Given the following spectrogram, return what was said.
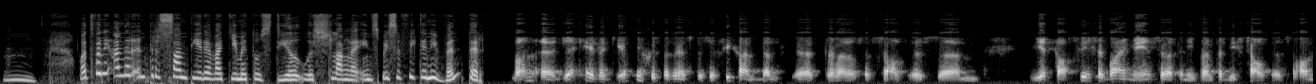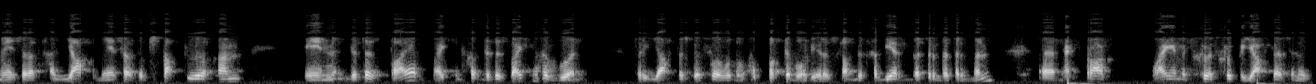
Hmm. Wat van die ander interessanthede wat jy met ons deel oor slange en spesifiek in die winter? Man, uh, Jack, ek dink jy het nie goed oor spesifiek aan dink uh, terwyl ons self is ehm um, weet daar seker baie mense wat in die winter in die veld is, al mense wat gaan jag, mense wat op staptoere gaan en dit is baie buiten dit is buiten gewoon vir jagters byvoorbeeld om gepik te word deur 'n slang. Dit gebeur bitter bitter min. Uh, ek praat baie met groot groepe jagters en dit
